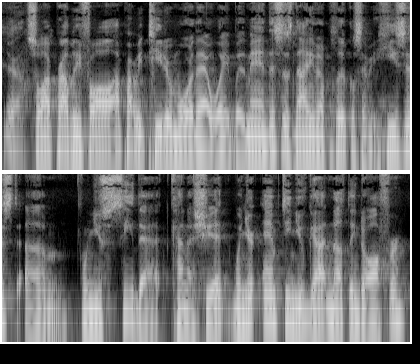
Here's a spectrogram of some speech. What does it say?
Yeah. So I probably fall. I probably teeter more that way. But man, this is not even a political statement. He's just um, when you see that kind of shit, when you're empty and you've got nothing to offer,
